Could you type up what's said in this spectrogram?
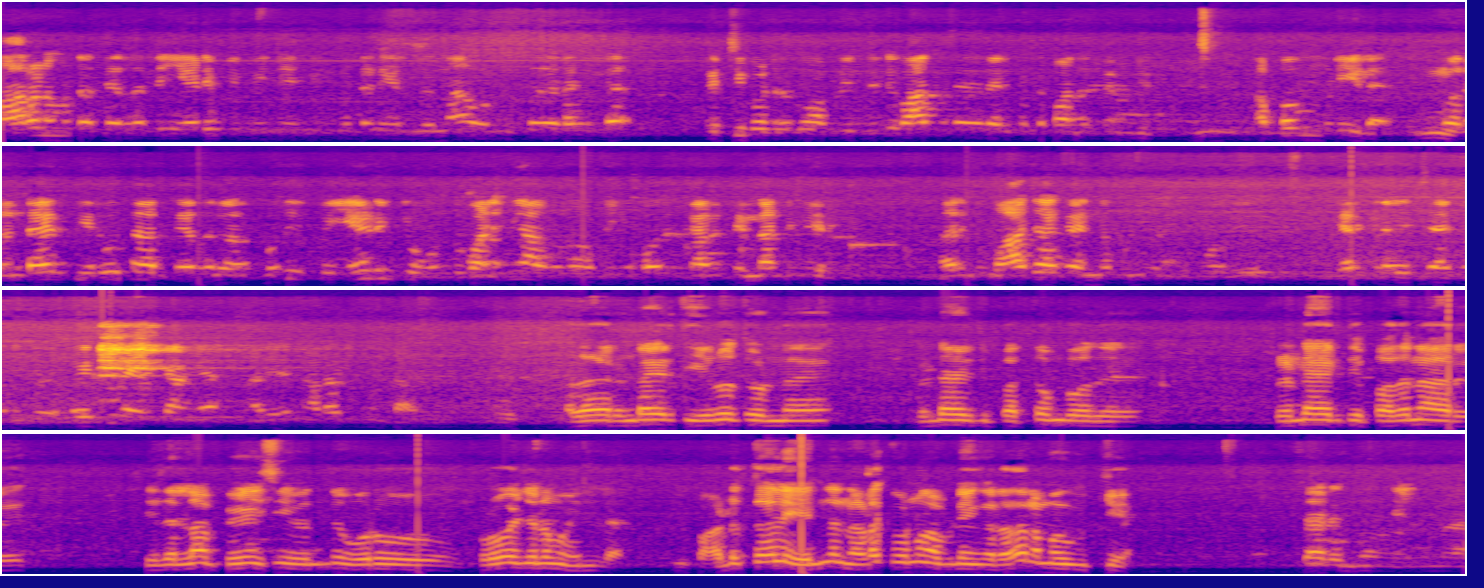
பாராளுமன்ற தேர்தலில் ஏடிபி பிஜேபி கூட்டணி இருந்ததுன்னா ஒரு முப்பது இடங்கள்ல வெற்றி பெற்றிருக்கும் அப்படின்னு சொல்லி வாக்கு சேதம் ஏற்பட்டு பார்த்து தெரிஞ்சது அப்பவும் முடியல. இப்போ ரெண்டாயிரத்தி இருபத்தி ஆறு தேர்தல் வரும்போது இப்போ ஏடிபி ஒன்று வலிமையாகணும் அப்படிங்கும் போது கருத்து எல்லாத்துக்குமே இருக்கு. அதுக்கு பாஜக என்ன முடிவு எடுக்க ஏற்கனவே சேர்க்கணும் முயற்சியில் இருக்காங்க. அது நடவடிக்கை உண்டாகும் அதாவது ரெண்டாயிரத்தி இருபத்தொன்னு ரெண்டாயிரத்தி பத்தொம்போது ரெண்டாயிரத்தி பதினாறு இதெல்லாம் பேசி வந்து ஒரு பிரயோஜனமும் இல்லை. இப்போ அடுத்தால என்ன நடக்கணும் அப்படிங்கிறதா நமக்கு முக்கியம். சார் இப்போ நம்ம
